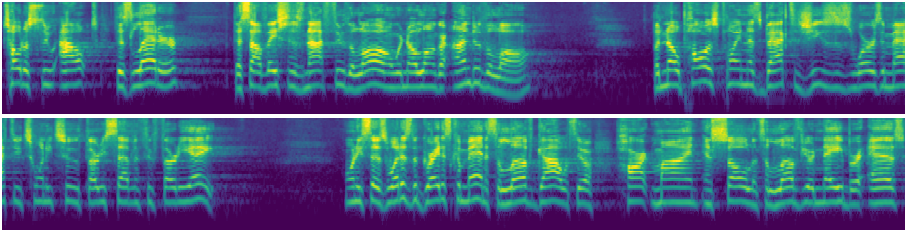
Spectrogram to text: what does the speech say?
told us throughout this letter that salvation is not through the law and we're no longer under the law. But no, Paul is pointing us back to Jesus' words in Matthew 22 37 through 38. When he says, What is the greatest command? It's to love God with your heart, mind, and soul, and to love your neighbor as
